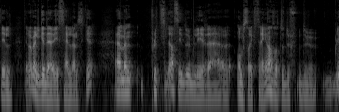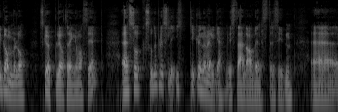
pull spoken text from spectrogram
til, til, å velge det vi selv ønsker. Men plutselig, da, si du blir omsorgstrengende, altså at du, du, blir gammel og skrøpelig og trenger masse hjelp, så skal du plutselig ikke kunne velge, hvis det er da venstresiden. Eh,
